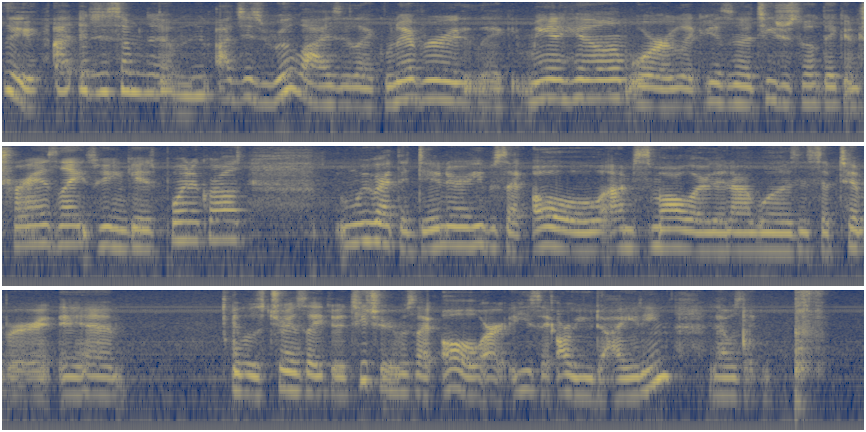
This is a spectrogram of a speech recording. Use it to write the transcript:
crazy I, it's just something I just realized it like whenever like me and him or like he has another teacher so they can translate so he can get his point across when we were at the dinner he was like oh I'm smaller than I was in September and it was translated to the teacher and was like oh are, he's like are you dieting and I was like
